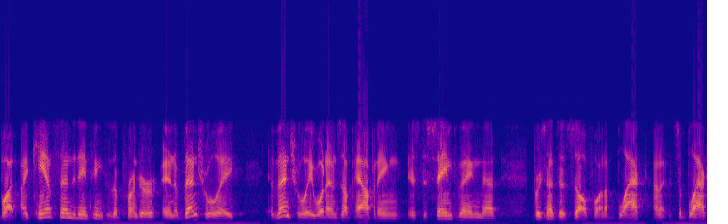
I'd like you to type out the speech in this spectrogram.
But I can't send anything to the printer, and eventually, eventually, what ends up happening is the same thing that presents itself on a black. On a, it's a black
